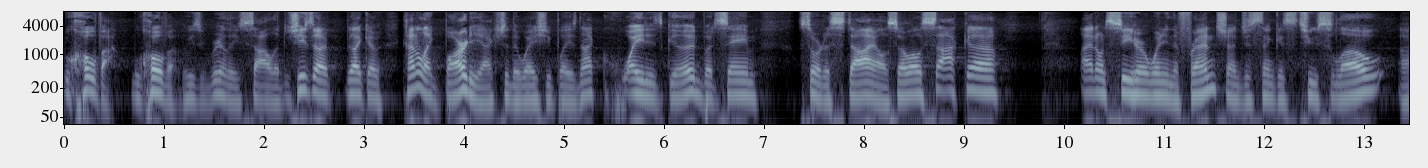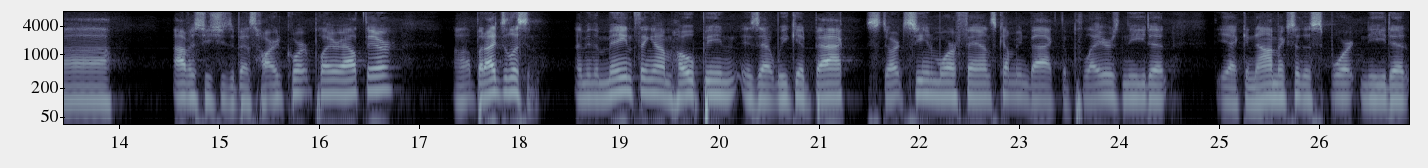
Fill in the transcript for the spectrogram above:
Muchova Muchova who's really solid. She's a like a kind of like Barty actually the way she plays, not quite as good but same sort of style. So Osaka, I don't see her winning the French. I just think it's too slow. Uh, obviously, she's the best hard court player out there. Uh, but I just listen. I mean, the main thing I'm hoping is that we get back, start seeing more fans coming back. The players need it the economics of the sport need it.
